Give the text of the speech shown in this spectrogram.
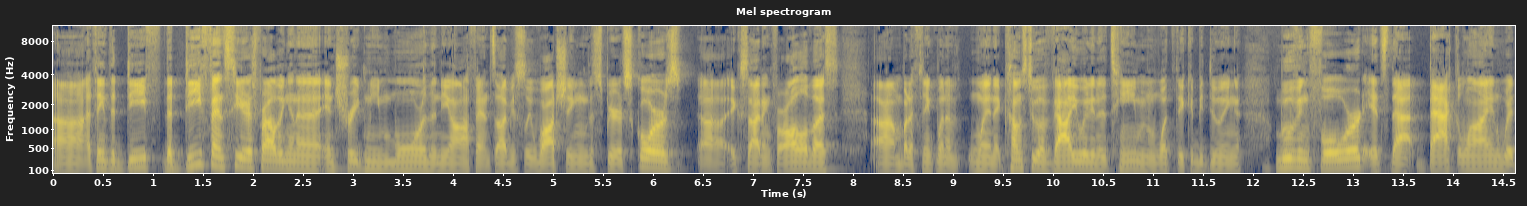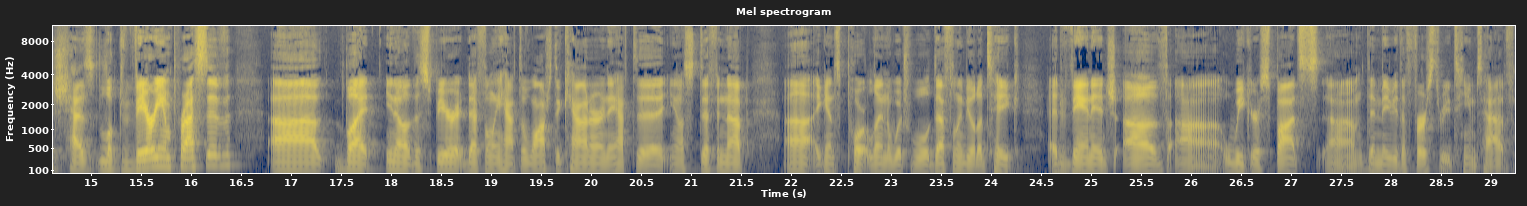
Uh, I think the def- the defense here is probably going to intrigue me more than the offense. Obviously, watching the Spirit scores, uh, exciting for all of us. Um, but I think when when it comes to evaluating the team and what they could be doing moving forward, it's that back line which has looked very impressive. Uh, but you know the Spirit definitely have to watch the counter and they have to you know stiffen up uh, against Portland, which will definitely be able to take advantage of uh, weaker spots um, than maybe the first three teams have.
